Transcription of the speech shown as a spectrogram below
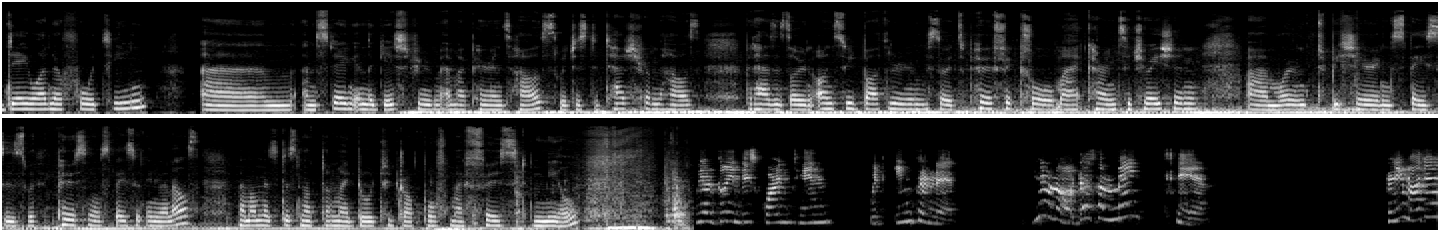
day one of 14. Um, I'm staying in the guest room at my parents' house, which is detached from the house but has its own ensuite bathroom, so it's perfect for my current situation. Um, won't be sharing spaces with personal space with anyone else. My mom has just knocked on my door to drop off my first meal. We are doing this quarantine with internet you know, that's amazing. Can you imagine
